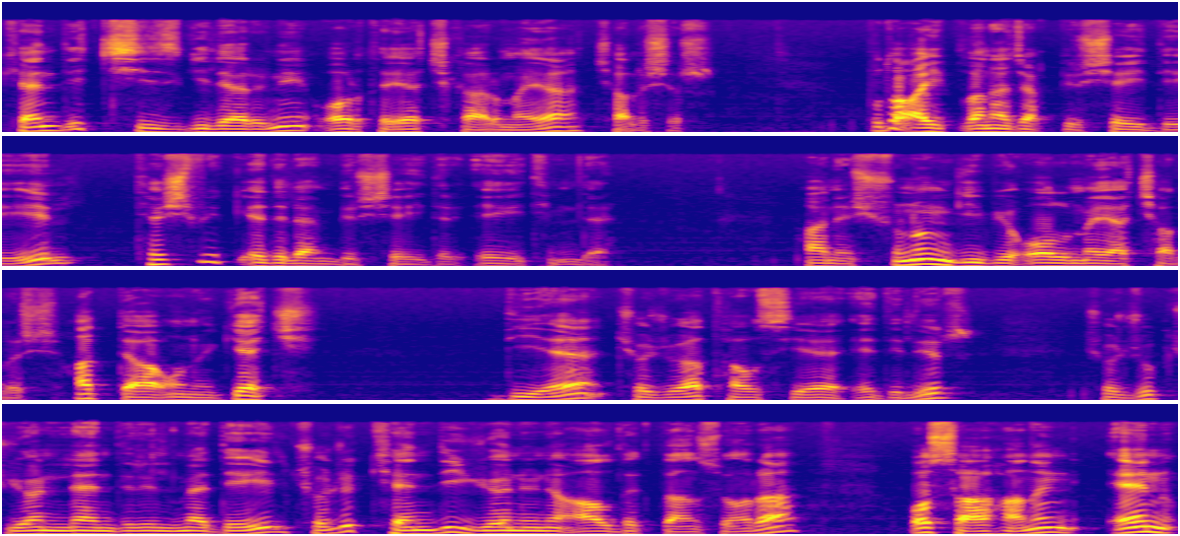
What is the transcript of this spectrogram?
kendi çizgilerini ortaya çıkarmaya çalışır. Bu da ayıplanacak bir şey değil, teşvik edilen bir şeydir eğitimde. Hani şunun gibi olmaya çalış, hatta onu geç diye çocuğa tavsiye edilir. Çocuk yönlendirilme değil, çocuk kendi yönünü aldıktan sonra o sahanın en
